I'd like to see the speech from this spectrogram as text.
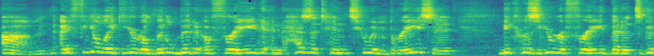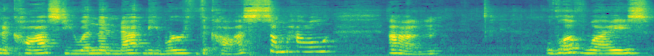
Um, I feel like you're a little bit afraid and hesitant to embrace it because you're afraid that it's gonna cost you and then not be worth the cost somehow. Um, love wise,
